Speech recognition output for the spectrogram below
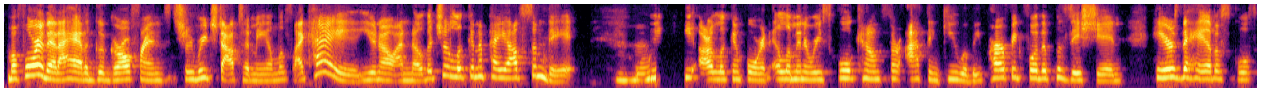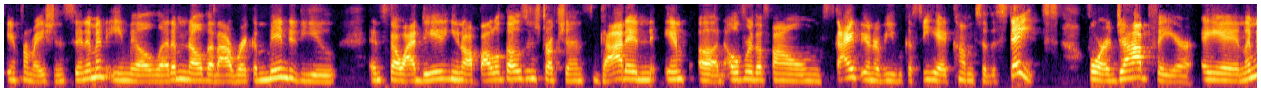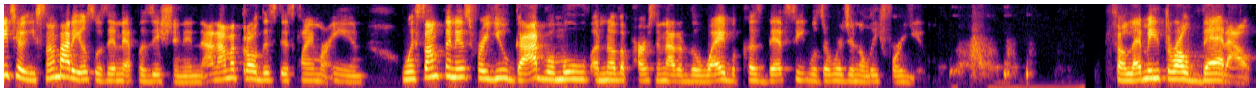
before that, I had a good girlfriend. She reached out to me and was like, Hey, you know, I know that you're looking to pay off some debt. Mm-hmm. We are looking for an elementary school counselor. I think you would be perfect for the position. Here's the head of school's information. Send him an email. Let him know that I recommended you. And so I did, you know, I followed those instructions, got an, uh, an over the phone Skype interview because he had come to the States for a job fair. And let me tell you, somebody else was in that position. And, and I'm going to throw this disclaimer in. When something is for you, God will move another person out of the way because that seat was originally for you. So let me throw that out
